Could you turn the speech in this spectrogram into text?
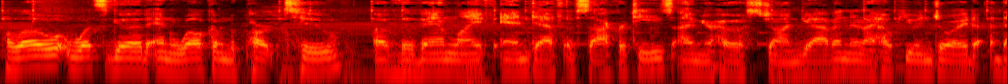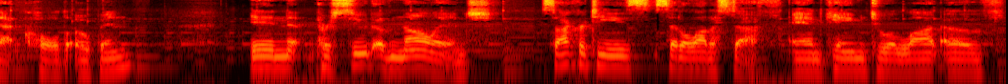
Hello, what's good, and welcome to part two of the van life and death of Socrates. I'm your host, John Gavin, and I hope you enjoyed that cold open. In pursuit of knowledge, Socrates said a lot of stuff and came to a lot of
